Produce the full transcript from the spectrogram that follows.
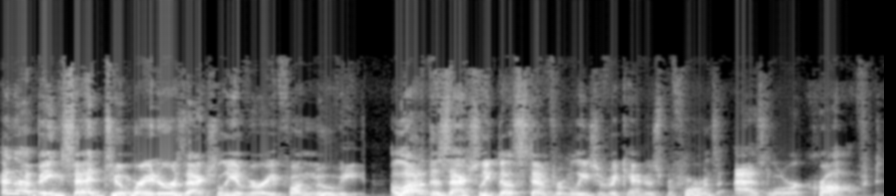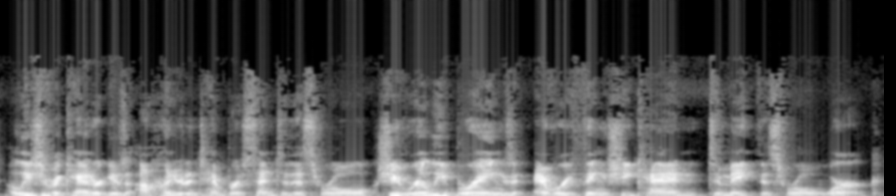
And that being said, Tomb Raider is actually a very fun movie. A lot of this actually does stem from Alicia Vikander's performance as Laura Croft. Alicia Vikander gives 110% to this role. She really brings everything she can to make this role work.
